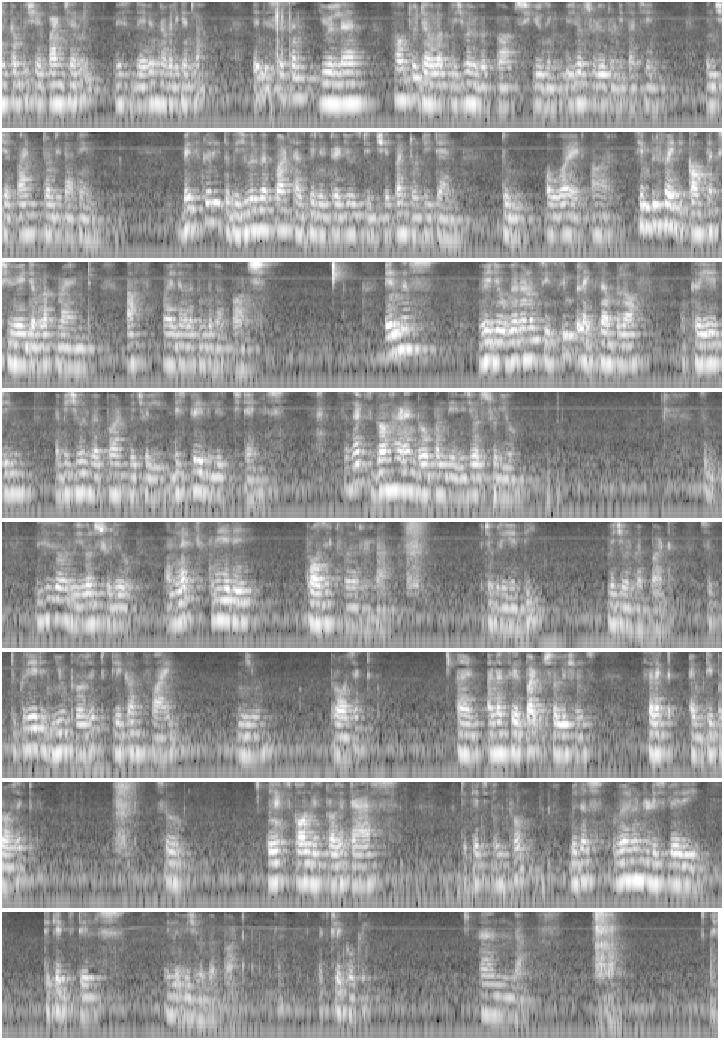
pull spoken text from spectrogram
Welcome to SharePoint Journey. This is Devendra Veligendla. In this lesson, you will learn how to develop visual web parts using Visual Studio 2013 in SharePoint 2013. Basically, the visual web parts has been introduced in SharePoint 2010 to avoid or simplify the complex UI development of while developing the web parts. In this video, we're going to see simple example of creating a visual web part which will display the list details. So let's go ahead and open the Visual Studio. So this is our Visual Studio and let's create a project for uh, to create the visual web part. So to create a new project, click on File, New, Project and under SharePoint Solutions, select Empty Project so let's call this project as ticket info because we're going to display the ticket details in the visual web part. Okay. Let's click ok. And uh,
